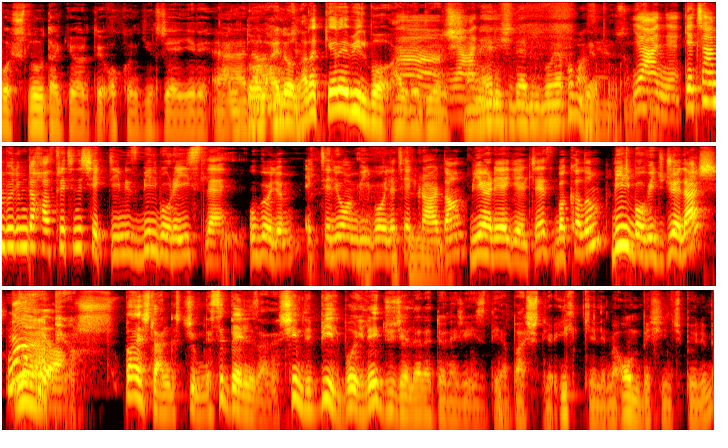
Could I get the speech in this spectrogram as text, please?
boşluğu da gördü okun gireceği yeri. Ya, Yani daha dolaylı olacak? olarak gene Bilbo hallediyoruz. yani. Yani her işi de Bilbo yapamaz yani. sonuçta. Yani geçen bölümde hasretini çektiğimiz Bilbo Reis'le bu bölüm Ektelion Bilbo ile tekrardan bir araya geleceğiz. Bakalım Bilbo ve cüceler ne, Ne yapıyor? yapıyor? Başlangıç cümlesi belli zaten. Şimdi Bilbo ile cücelere döneceğiz diye başlıyor ilk kelime 15. bölümü.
